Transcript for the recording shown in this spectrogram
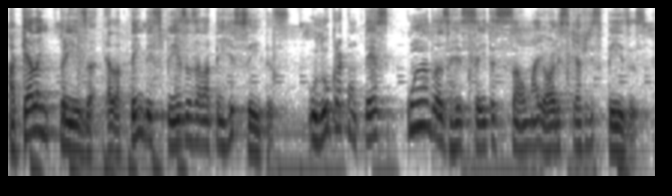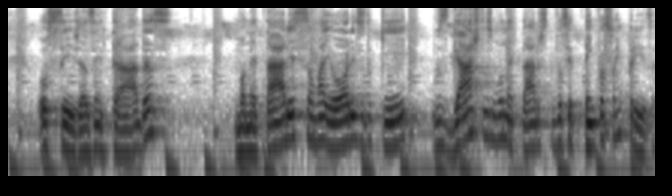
aquela empresa ela tem despesas, ela tem receitas. O lucro acontece quando as receitas são maiores que as despesas, ou seja, as entradas monetárias são maiores do que os gastos monetários que você tem com a sua empresa.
